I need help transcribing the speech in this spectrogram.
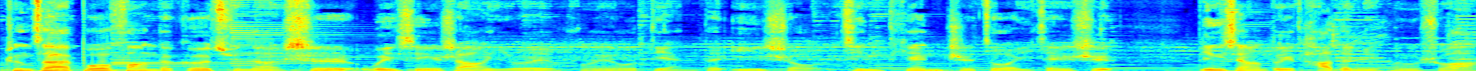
正在播放的歌曲呢，是微信上一位朋友点的一首《今天只做一件事》，并想对他的女朋友说啊，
